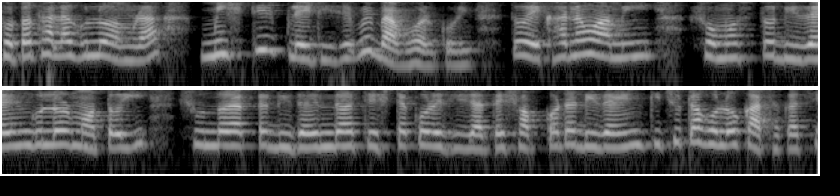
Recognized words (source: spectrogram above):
ছোটো থালাগুলো আমরা মিষ্টির প্লেট হিসেবে ব্যবহার করি। তো এখানেও আমি সমস্ত ডিজাইনগুলোর মতোই সুন্দর একটা ডিজাইন দেওয়ার চেষ্টা করেছি যাতে সবকটা ডিজাইন কিছুটা হলেও কাছাকাছি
